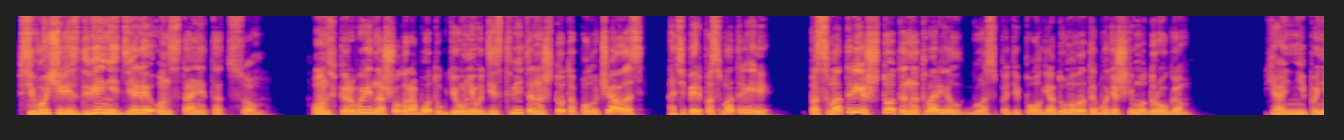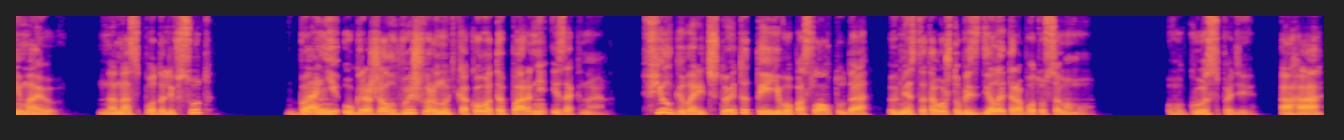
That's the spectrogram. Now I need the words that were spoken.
Всего через две недели он станет отцом. Он впервые нашел работу, где у него действительно что-то получалось. А теперь посмотри, посмотри, что ты натворил. Господи, Пол, я думала, ты будешь ему другом. Я не понимаю, на нас подали в суд? Банни угрожал вышвырнуть какого-то парня из окна. Фил говорит, что это ты его послал туда, вместо того, чтобы сделать работу самому». «О, Господи! Ага.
